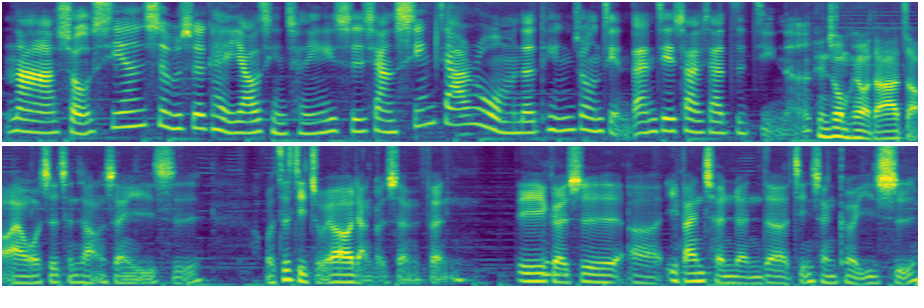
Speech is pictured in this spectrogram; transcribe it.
那首先，是不是可以邀请陈医师向新加入我们的听众简单介绍一下自己呢？听众朋友，大家早安，我是陈长生医师。我自己主要有两个身份。第一个是呃一般成人的精神科医师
